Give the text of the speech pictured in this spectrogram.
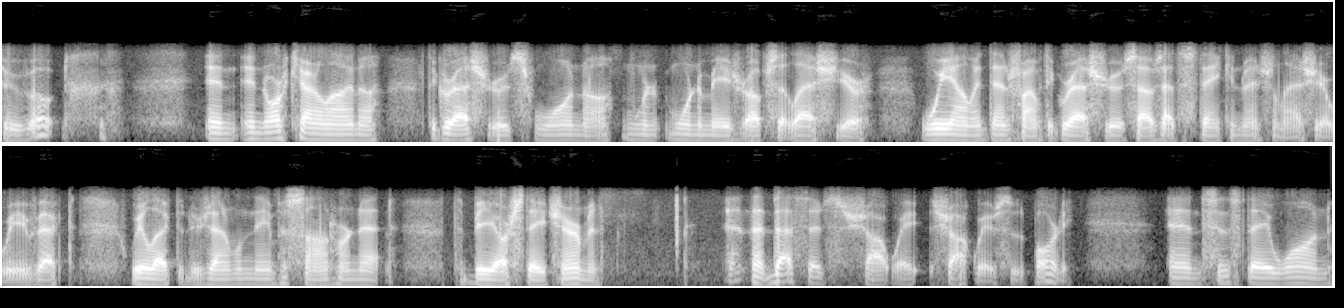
to vote. In in North Carolina, the grassroots won uh, won, won a major upset last year. We um identifying with the grassroots. I was at the state convention last year. We elect we elected a gentleman named Hasan Harnett to be our state chairman. And that, that sets shockwave shockwaves to the party. And since day one,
